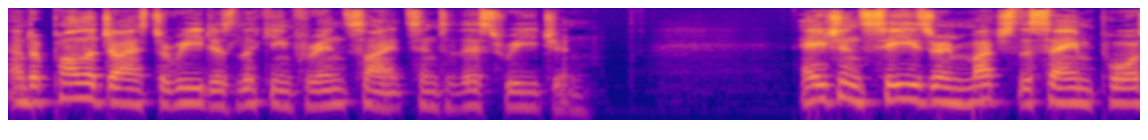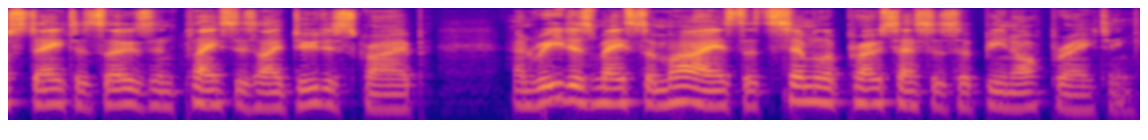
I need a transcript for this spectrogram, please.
and apologize to readers looking for insights into this region. Asian seas are in much the same poor state as those in places I do describe, and readers may surmise that similar processes have been operating.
